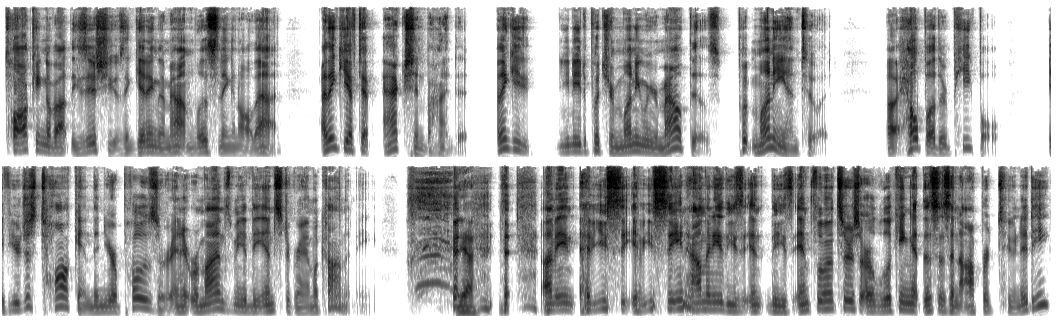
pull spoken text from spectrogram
talking about these issues and getting them out and listening and all that. I think you have to have action behind it. I think you, you need to put your money where your mouth is, put money into it uh, help other people. If you're just talking, then you're a poser, and it reminds me of the Instagram economy. Yeah. I mean, have you seen have you seen how many of these in, these influencers are looking at this as an opportunity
